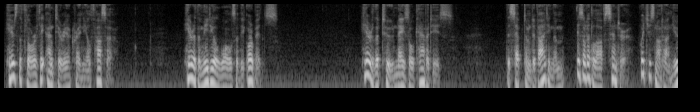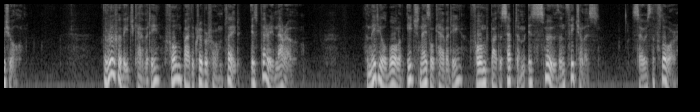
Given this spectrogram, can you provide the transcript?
Here's the floor of the anterior cranial fossa. Here are the medial walls of the orbits. Here are the two nasal cavities. The septum dividing them is a little off-center, which is not unusual. The roof of each cavity, formed by the cribriform plate, is very narrow. The medial wall of each nasal cavity, formed by the septum, is smooth and featureless. So is the floor.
